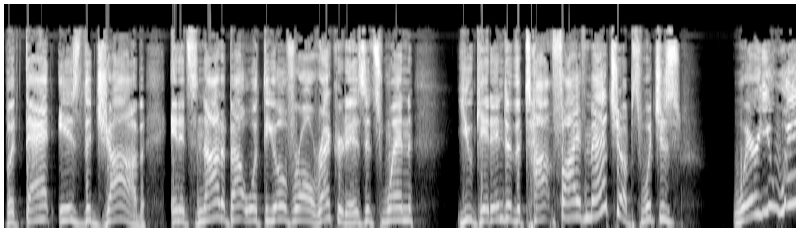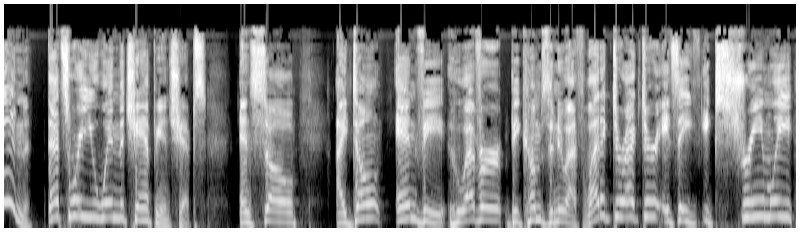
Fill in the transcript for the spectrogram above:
but that is the job. And it's not about what the overall record is. It's when you get into the top five matchups, which is where you win. That's where you win the championships. And so I don't envy whoever becomes the new athletic director. It's a extremely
